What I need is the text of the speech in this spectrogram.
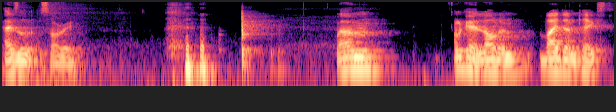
Also, sorry. ähm, okay, Lauren, weiter im Text.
